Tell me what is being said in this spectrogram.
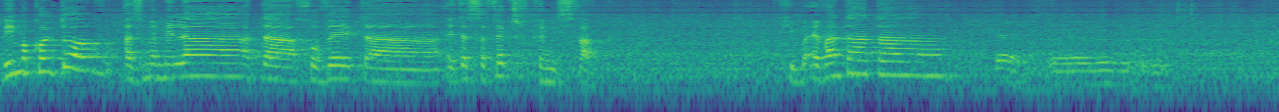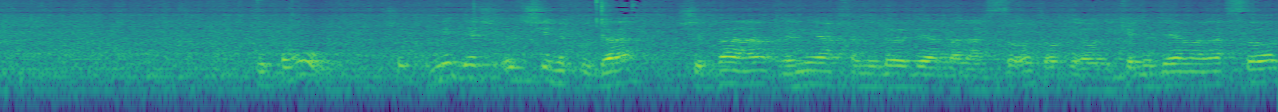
ואם הכל טוב, אז ממילא אתה חווה את, ה, את הספק שלך כמשחק. כי הבנת את ה... כן, זה ברור. תמיד יש איזושהי נקודה שבה נניח אני לא יודע מה לעשות, אוקיי, או אני כן יודע מה לעשות.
